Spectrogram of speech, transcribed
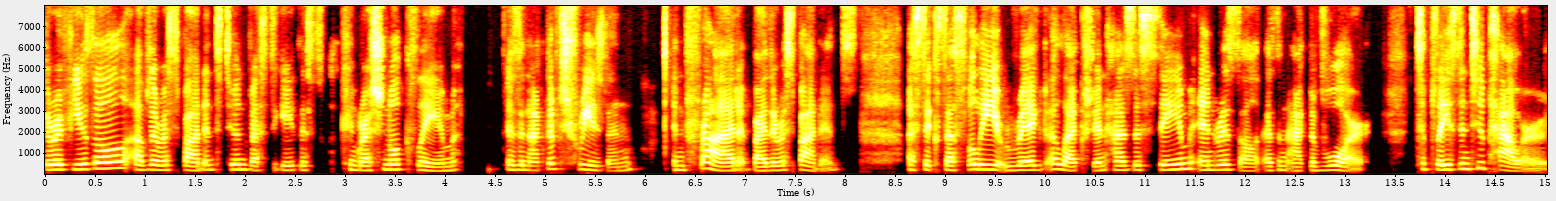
The refusal of the respondents to investigate this congressional claim is an act of treason and fraud by the respondents. A successfully rigged election has the same end result as an act of war to place into power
